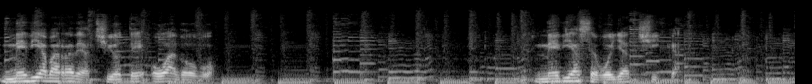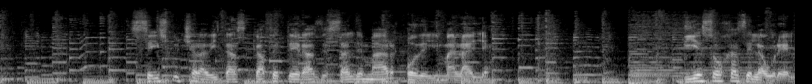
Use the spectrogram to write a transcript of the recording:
Media barra de achiote o adobo. Media cebolla chica. 6 cucharaditas cafeteras de sal de mar o del Himalaya. 10 hojas de laurel.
